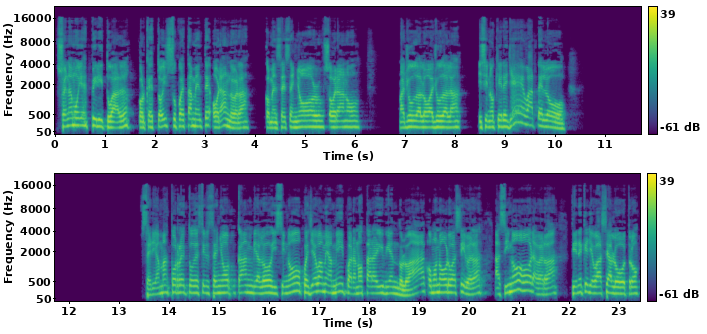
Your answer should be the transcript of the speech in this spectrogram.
Suena muy espiritual porque estoy supuestamente orando, ¿verdad? Comencé, Señor, soberano, ayúdalo, ayúdala. Y si no quiere, llévatelo. Sería más correcto decir, Señor, cámbialo. Y si no, pues llévame a mí para no estar ahí viéndolo. Ah, ¿cómo no oro así, verdad? Así no ora, ¿verdad? Tiene que llevarse al otro.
